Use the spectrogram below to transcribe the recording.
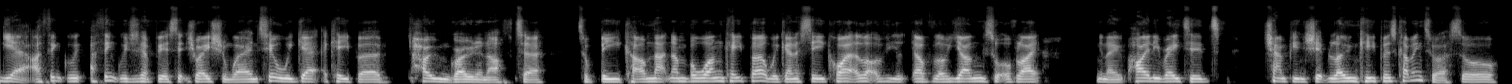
yeah, I think we I think we just have to be a situation where until we get a keeper homegrown enough to to become that number one keeper, we're going to see quite a lot of, of, of young sort of like you know highly rated championship loan keepers coming to us. Or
